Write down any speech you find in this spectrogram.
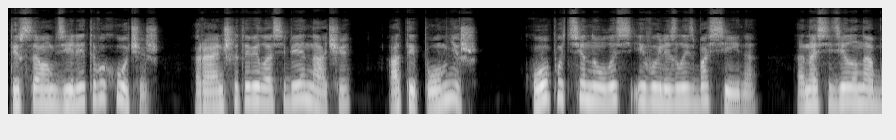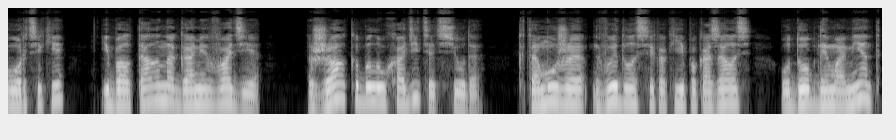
«Ты в самом деле этого хочешь? Раньше ты вела себя иначе. А ты помнишь?» Ко подтянулась и вылезла из бассейна. Она сидела на бортике и болтала ногами в воде. Жалко было уходить отсюда. К тому же выдался, как ей показалось, удобный момент,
